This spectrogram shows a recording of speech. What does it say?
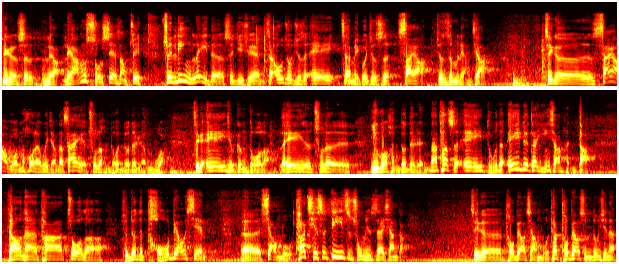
这个是两两所世界上最最另类的设计学院，在欧洲就是 AA，在美国就是 SIA，就是这么两家。这个 SIA 我们后来会讲到，SIA 也出了很多很多的人物啊。这个 AA 就更多了，AA 就出了英国很多的人。那他是 AA 读的，AA 对他影响很大。然后呢，他做了很多的投标线，呃，项目。他其实第一次出名是在香港。这个投标项目，它投标什么东西呢？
